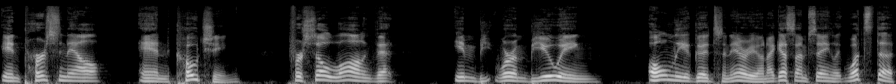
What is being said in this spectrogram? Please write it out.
in personnel and coaching for so long that imbu- we're imbuing only a good scenario. And I guess I'm saying like, what's the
